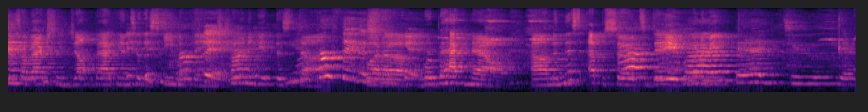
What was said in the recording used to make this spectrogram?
since I've actually jumped back into the scheme of things, trying to get this Yeah, done. birthday this but uh, weekend. we're back now. Um, in this episode today, we're gonna be Happy birthday to you.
